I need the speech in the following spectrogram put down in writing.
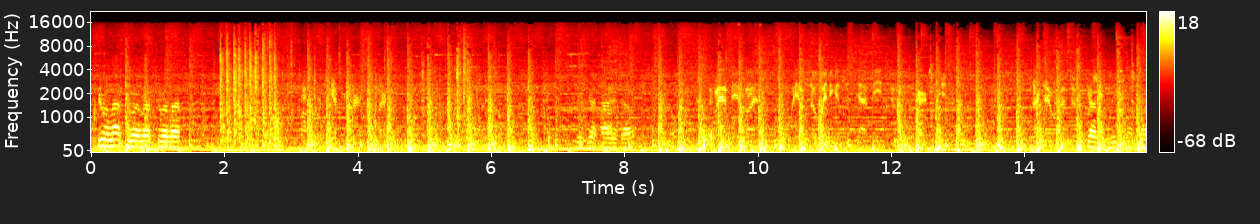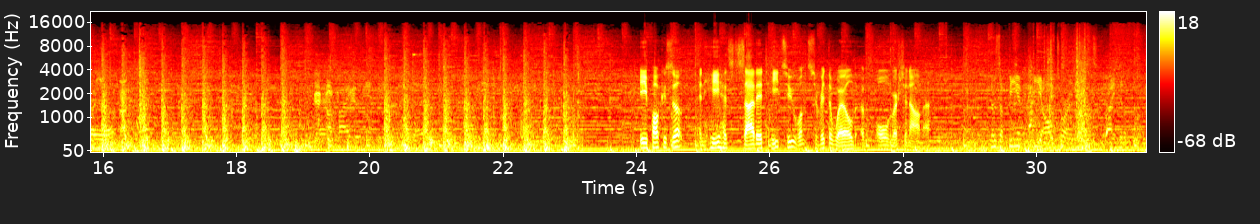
To our left, to our left, to our left. He's out. Command, be advised. We have no way to get this Taffy to the parachute. Okay, well, then just He's got his regional tire out. Good copy. Epoch is up, and he has decided he too wants to rid the world of all Russian armor. There's a BMP all to our left.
